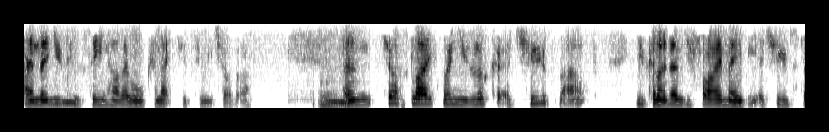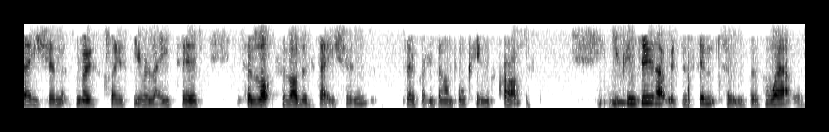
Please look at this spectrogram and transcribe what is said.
and then you mm. can see how they're all connected to each other. Mm. And just like when you look at a tube map, you can identify maybe a tube station that's most closely related to lots of other stations. So, for example, King's Cross. You mm. can do that with the symptoms as well.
